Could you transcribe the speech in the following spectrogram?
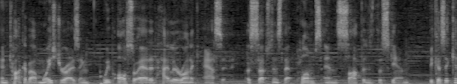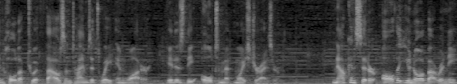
And talk about moisturizing, we've also added hyaluronic acid, a substance that plumps and softens the skin because it can hold up to a thousand times its weight in water. It is the ultimate moisturizer. Now consider all that you know about Renique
